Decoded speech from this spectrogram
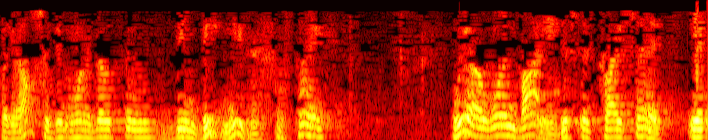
But he also didn't want to go through being beaten either. We are one body, just as Christ said. If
